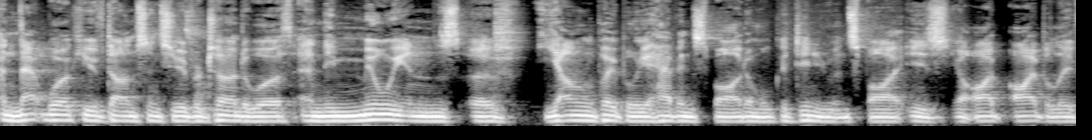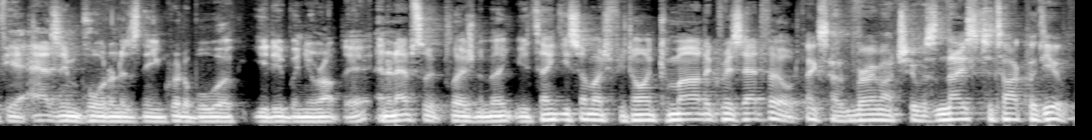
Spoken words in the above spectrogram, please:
and that work you've done since you've returned to Earth and the millions of young people you have inspired and will continue to inspire is, you know, I, I, believe, yeah, as important as the incredible work you did when you were up there. And an absolute pleasure to meet you. Thank you so much for your time, Commander Chris Hadfield. Thanks Adam, very much. It was nice to talk with you.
